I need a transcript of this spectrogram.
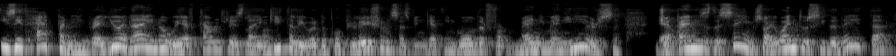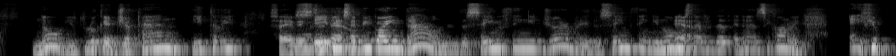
is it happening? Right? You and I know we have countries like mm. Italy where the population has been getting older for many, many years. Yeah. Japan is the same. So I went to see the data. No, you look at Japan, Italy, savings, savings have been going down. And the same thing in Germany, the same thing in almost yeah. every advanced economy. And if you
